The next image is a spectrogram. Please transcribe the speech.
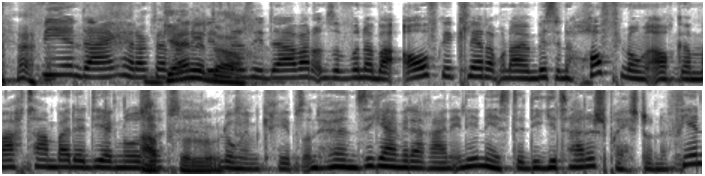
Vielen Dank, Herr Dr. Gerne Vangelis, dass Sie da waren und so wunderbar aufgeklärt haben und ein bisschen Hoffnung auch gemacht haben bei der Diagnose Absolut. Lungenkrebs. Und hören Sie gern wieder rein in die nächste digitale Sprechstunde. Vielen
